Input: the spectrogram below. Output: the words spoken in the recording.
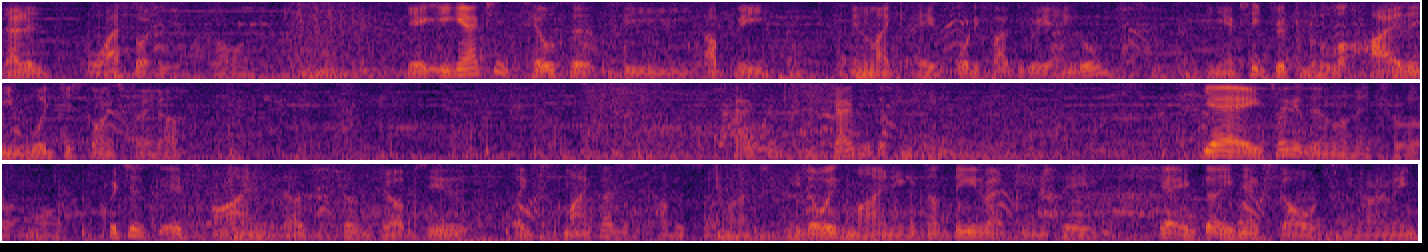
That is, oh, I thought he was gone. Yeah, you can actually tilt it the up B in like a 45 degree angle, and you actually drift a lot higher than you would just going straight up. This character's, this character's got something. Yeah, he swings in on neutral a lot more, which is it's fine. It does it does the job. See, like this minecart just covers so much. He's always mining. He's not thinking about TNT. Yeah, he's got his next gold. You know what I mean?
